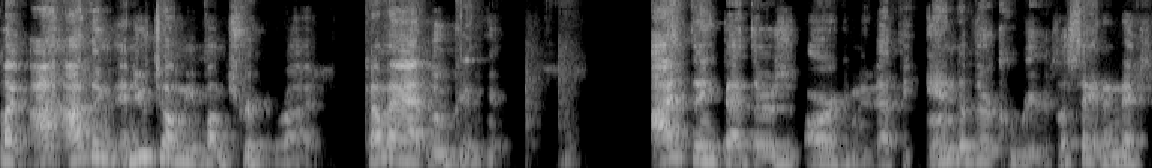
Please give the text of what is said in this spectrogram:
Like I, I think, and you tell me if I'm tripping, right? Come add Luke in here. I think that there's an argument that at the end of their careers, let's say the next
